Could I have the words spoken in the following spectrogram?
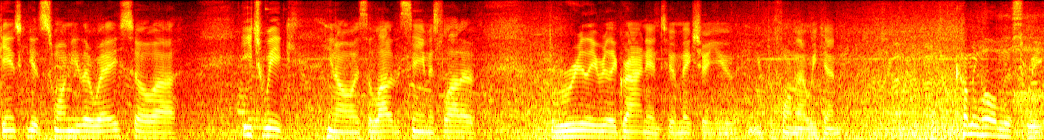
games can get swung either way. So uh, each week, you know, it's a lot of the same. It's a lot of really, really grinding to make sure you you perform that weekend. Coming home this week,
